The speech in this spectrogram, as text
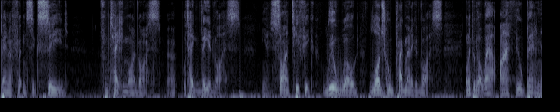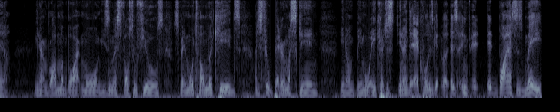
benefit and succeed from taking my advice, right? or taking the advice, you know, scientific, real world, logical, pragmatic advice. And when people go, "Wow, I feel better now," You know, I'm riding my bike more. I'm using less fossil fuels. Spending more time with kids. I just feel better in my skin. You know, I'm being more eco. Just you know, the air quality's getting. It, it biases me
